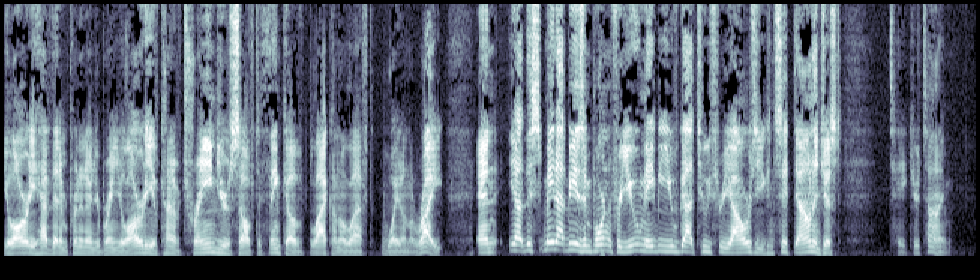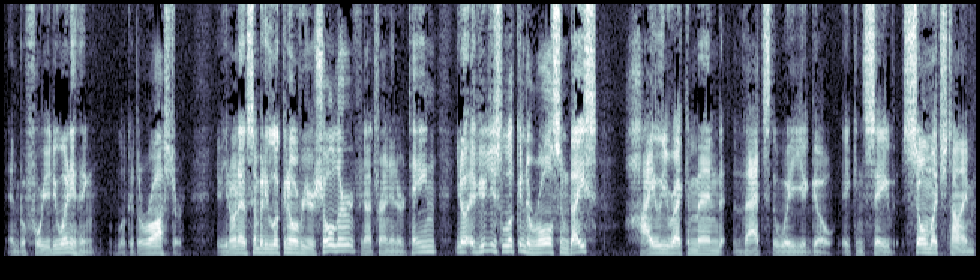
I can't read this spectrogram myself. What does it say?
you'll already have that imprinted on your brain. You'll already have kind of trained yourself to think of black on the left, white on the right. And, yeah, this may not be as important for you. Maybe you've got two, three hours that you can sit down and just take your time. And before you do anything, look at the roster. If you don't have somebody looking over your shoulder, if you're not trying to entertain, you know, if you're just looking to roll some dice, highly recommend that's the way you go. It can save so much time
